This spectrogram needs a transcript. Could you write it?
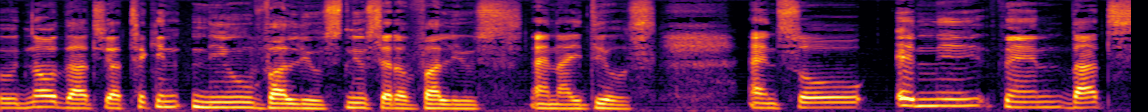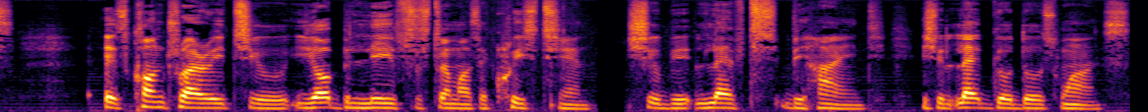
you know that you are taking new values, new set of values and ideals. And so, anything that is contrary to your belief system as a Christian should be left behind. You should let go those ones.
